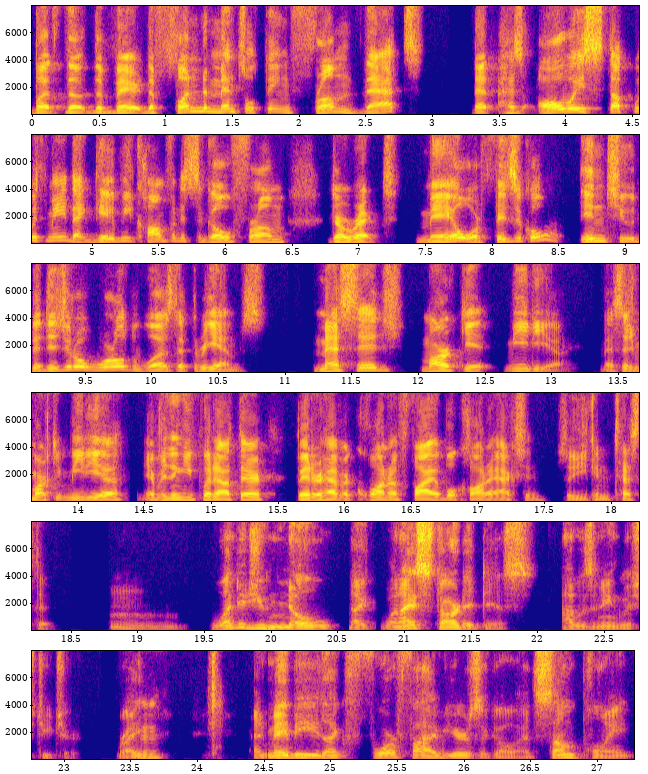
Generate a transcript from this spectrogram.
But the the very the fundamental thing from that that has always stuck with me that gave me confidence to go from direct mail or physical into the digital world was the three M's message, market, media. Message, market, media, and everything you put out there better have a quantifiable call to action so you can test it. Hmm. When did you know, like when I started this, I was an English teacher, right? Mhm. And maybe like four or five years ago, at some point,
